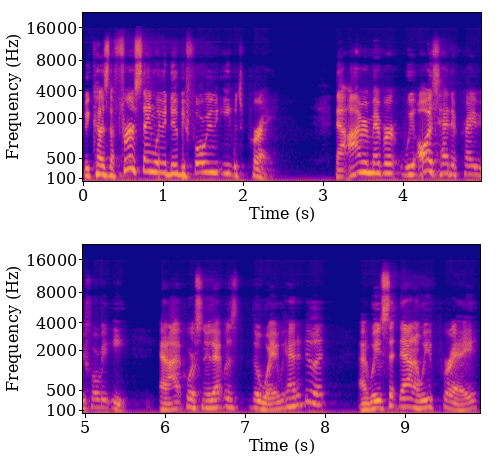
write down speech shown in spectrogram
because the first thing we would do before we would eat was pray. Now, I remember we always had to pray before we eat. And I, of course, knew that was the way we had to do it. And we'd sit down and we'd pray.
